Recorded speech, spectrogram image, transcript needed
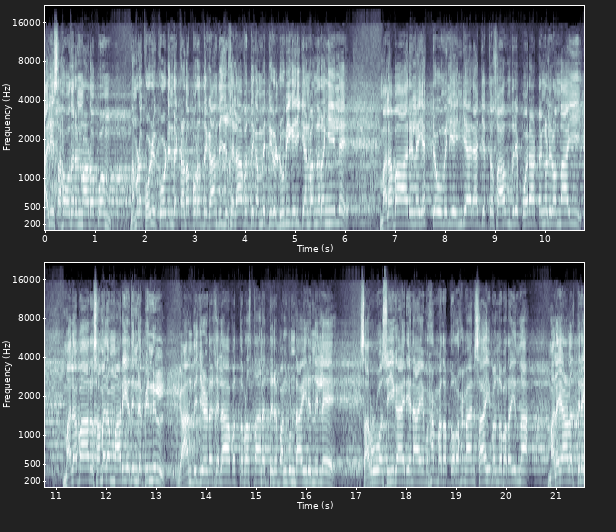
ആലി സഹോദരന്മാരോടൊപ്പം നമ്മുടെ കോഴിക്കോടിന്റെ കടപ്പുറത്ത് ഗാന്ധിജി ഖിലാഫത്ത് കമ്മിറ്റികൾ രൂപീകരിക്കാൻ വന്നിറങ്ങിയില്ലേ? മലബാറിലെ ഏറ്റവും വലിയ ഇന്ത്യ രാജ്യത്തെ സ്വാതന്ത്ര്യ പോരാട്ടങ്ങളിൽ ഒന്നായി മലബാർ സമരം മാറിയതിന്റെ പിന്നിൽ ഗാന്ധിജിയുടെ ഖിലാഫത്ത് പ്രസ്ഥാനത്തിന് പങ്കുണ്ടായിരുന്നില്ലേ? സർവസ്വീകാര്യനായ മുഹമ്മദ് അബ്ദുറഹ്മാൻ സാഹിബ് എന്ന് പറയുന്ന മലയാളത്തിലെ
